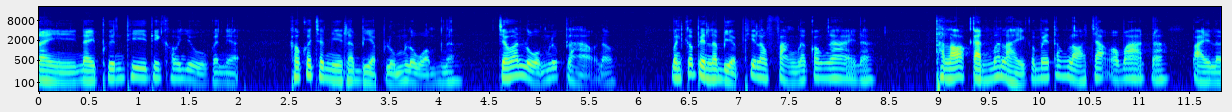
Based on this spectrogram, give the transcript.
ในในพื้นที่ที่เขาอยู่กันเนี่ยเขาก็จะมีระเบียบหลวมๆนะจะว่าหลวมหรือเปล่าเนาะมันก็เป็นระเบียบที่เราฟังแล้วก็ง่ายนะ ทะเลาะกันเมื่อไหร่ก็ไม่ต้องรอเจ้าอาวาสนะ ไปเล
